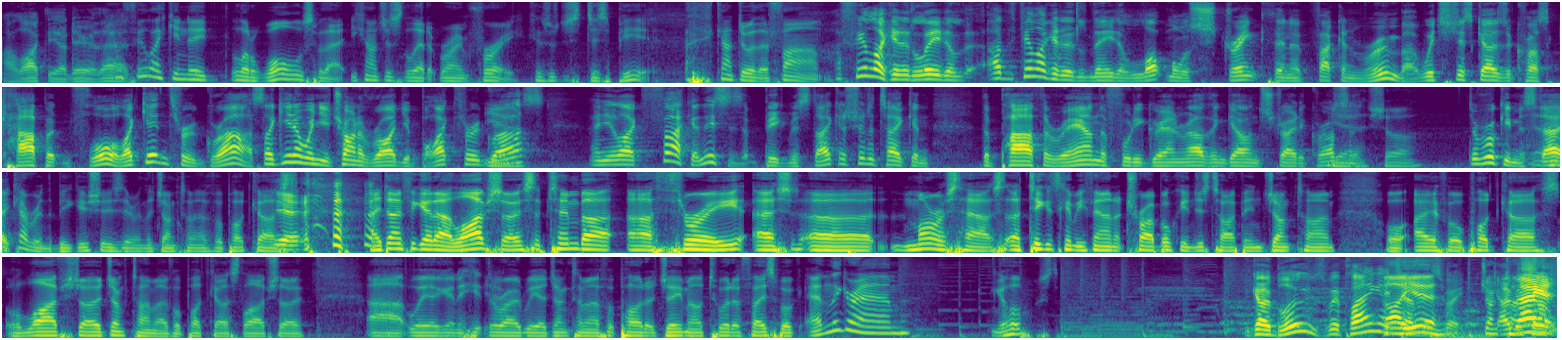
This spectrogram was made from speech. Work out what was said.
I like the idea of that. I that. feel like you need a lot of walls for that. You can't just let it roam free because it'll just disappear. you can't do it at a farm. I feel like it'd need a. I feel like it'd need a lot more strength than a fucking Roomba, which just goes across carpet and floor, like getting through grass. Like you know when you're trying to ride your bike through grass, and you're like, "Fucking, this is a big mistake. I should have taken the path around the footy ground rather than going straight across it. yeah, it." sure. The rookie Yeah, we're mistake. covering the big issues there in the Junk Time AFL podcast. Yeah. hey, don't forget our live show, September uh, 3 at uh, Morris House. Uh, tickets can be found at TryBooking. Just type in Junk Time or AFL Podcast or live show, Junk Time AFL Podcast live show. Uh, we are going to hit the road. We are Junk Time AFL Pod at Gmail, Twitter, Facebook, and the Gram. Your host. Go Blues. We're playing each Oh, other yeah. this week. Junk Go time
